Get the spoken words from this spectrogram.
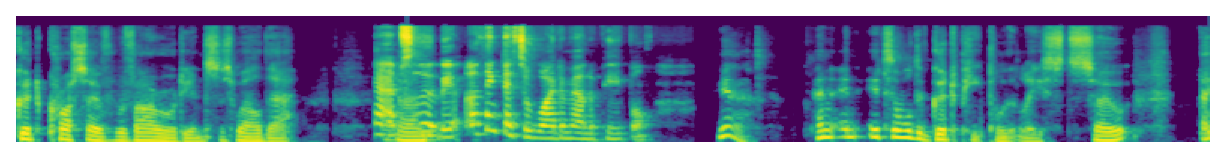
good crossover with our audience as well. There. Yeah, absolutely. I think that's a wide amount of people. Yeah, and, and it's all the good people at least. So I,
